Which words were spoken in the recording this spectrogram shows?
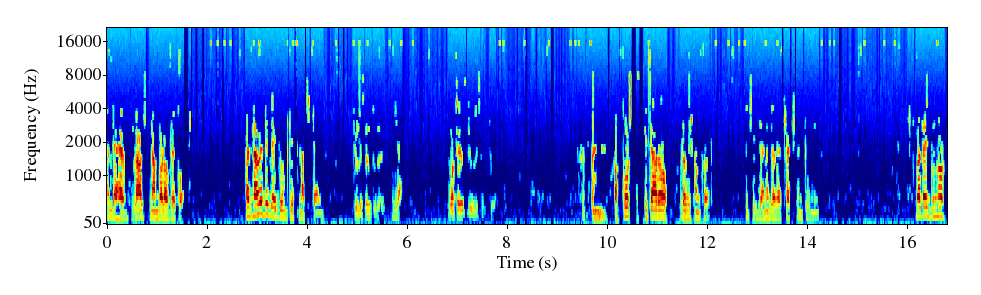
and I have large number of records. But nowadays I don't get much time. To listen to them? Yeah. What else do you listen to? of course, the sitar of Ravi Shankar, which is another attraction to me. But I do not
